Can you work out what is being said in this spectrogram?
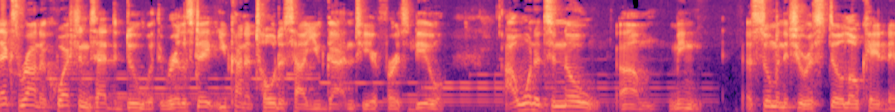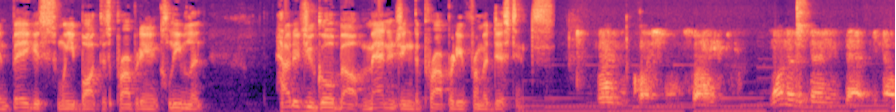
next round of questions had to do with real estate. You kind of told us how you got into your first deal. I wanted to know, um, I mean, assuming that you were still located in Vegas when you bought this property in Cleveland, how did you go about managing the property from a distance? Very good question. So, one of the things that you know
